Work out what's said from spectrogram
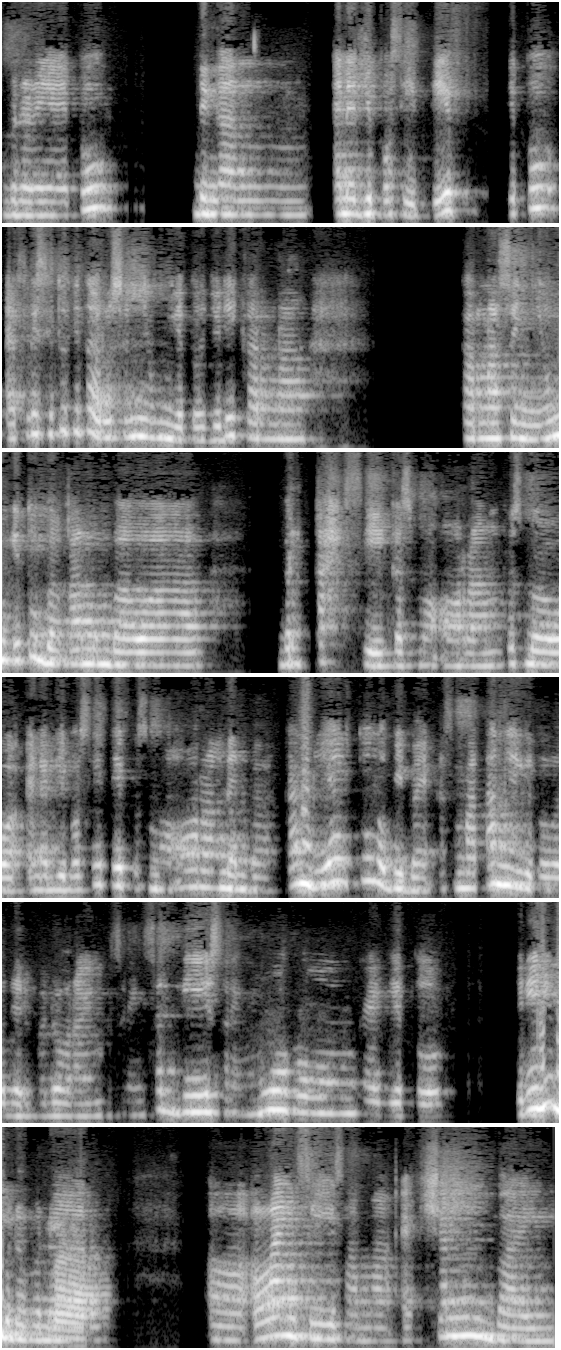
sebenarnya itu dengan energi positif itu at least itu kita harus senyum gitu. Jadi karena karena senyum itu bakal membawa berkah sih ke semua orang, terus bawa energi positif ke semua orang dan bahkan dia tuh lebih banyak kesempatannya gitu loh daripada orang yang sering sedih, sering murung kayak gitu. Jadi ini benar-benar uh, align sih sama action by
